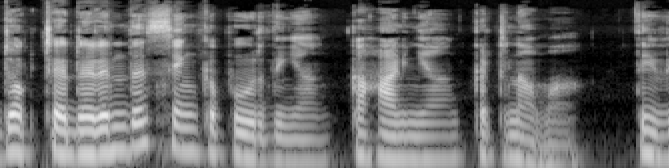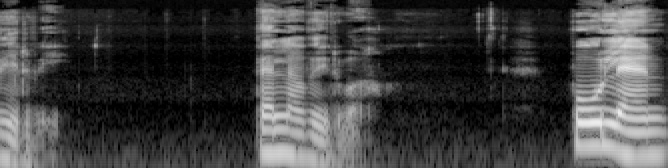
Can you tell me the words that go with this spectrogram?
ਡਾਕਟਰ ਨਰਿੰਦਰ ਸਿੰਘ ਕਪੂਰ ਦੀਆਂ ਕਹਾਣੀਆਂ, ਘਟਨਾਵਾਂ ਤੇ ਵੇਰਵੇ। ਪਹਿਲਾ ਵੇਰਵਾ, ਪੋਲੈਂਡ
